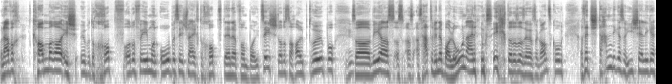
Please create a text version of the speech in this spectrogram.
Und einfach die Kamera ist über den Kopf oder von ihm und oben siehst du eigentlich den Kopf dann vom Polizist oder so halb drüber. So wie als, als, als, als hätte er wie einen Ballon einen im Gesicht oder so. Das ist so ganz komisch. Es hat ständige so Einstellungen.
